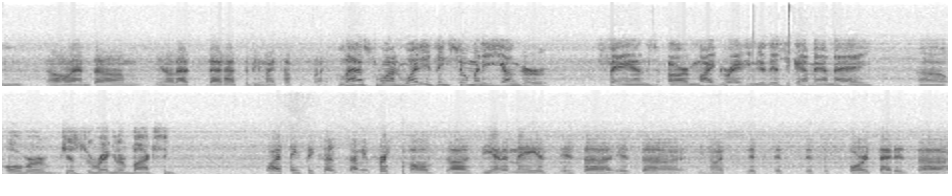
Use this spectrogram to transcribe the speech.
Mm-hmm. You know, and um, you know that that has to be my toughest fight. Last one. Why do you think so many younger fans are migrating to this MMA uh, over just the regular boxing? Well, I think because I mean, first of all, uh, the MMA is is uh, is uh, you know it's it's it's it's a sport that is uh,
